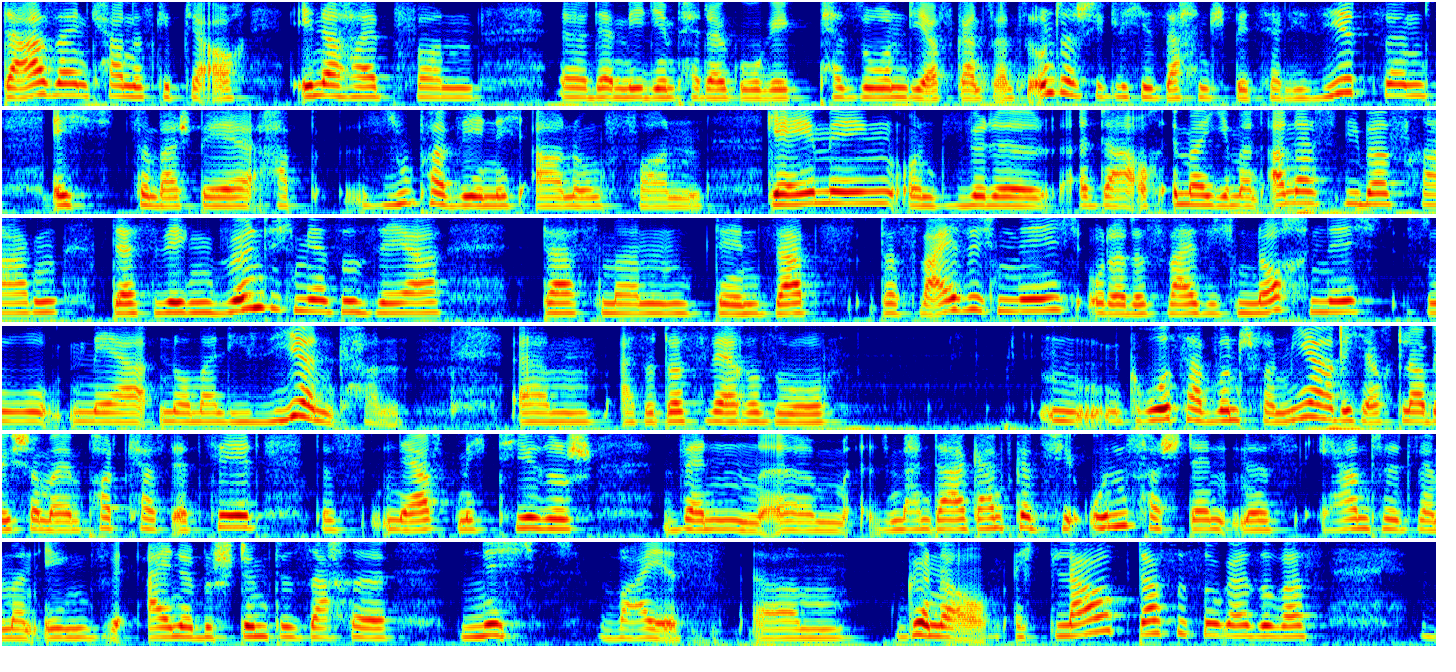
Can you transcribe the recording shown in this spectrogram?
da sein kann. Es gibt ja auch innerhalb von äh, der Medienpädagogik Personen, die auf ganz, ganz unterschiedliche Sachen spezialisiert sind. Ich zum Beispiel habe super wenig Ahnung von Gaming und würde da auch immer jemand anders lieber fragen. Deswegen wünsche ich mir so sehr, dass man den Satz, das weiß ich nicht oder das weiß ich noch nicht, so mehr normalisieren kann. Ähm, also das wäre so ein großer Wunsch von mir, habe ich auch, glaube ich, schon mal im Podcast erzählt. Das nervt mich tierisch, wenn ähm, man da ganz, ganz viel Unverständnis erntet, wenn man irgendwie eine bestimmte Sache nicht weiß. Ähm, genau. Ich glaube, das ist sogar sowas,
